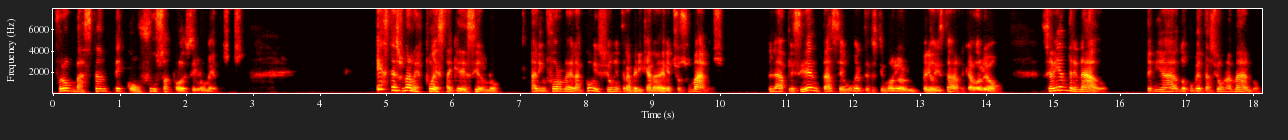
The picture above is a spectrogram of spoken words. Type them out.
fueron bastante confusas, por decirlo menos. Esta es una respuesta, hay que decirlo, al informe de la Comisión Interamericana de Derechos Humanos. La presidenta, según el testimonio del periodista Ricardo León, se había entrenado, tenía documentación a mano,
